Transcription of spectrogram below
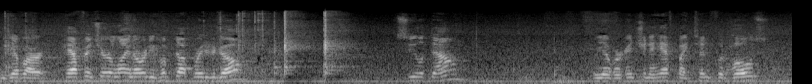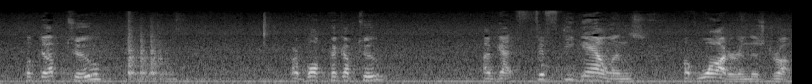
We have our half inch airline already hooked up, ready to go. Seal it down. We have our inch and a half by 10 foot hose hooked up to our bulk pickup tube. I've got 50 gallons of water in this drum.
